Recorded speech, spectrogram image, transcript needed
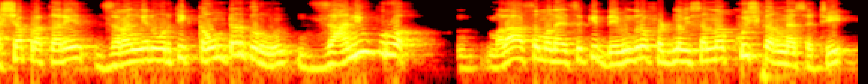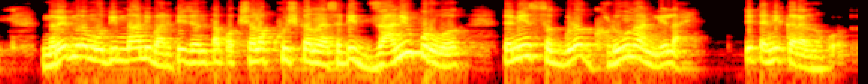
अशा प्रकारे जरांगेंवरती काउंटर करून जाणीवपूर्वक मला असं म्हणायचं की देवेंद्र फडणवीसांना खुश करण्यासाठी नरेंद्र मोदींना आणि भारतीय जनता पक्षाला खुश करण्यासाठी जाणीवपूर्वक त्यांनी हे सगळं घडवून आणलेलं आहे. ते त्यांनी करायला नको होतं.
